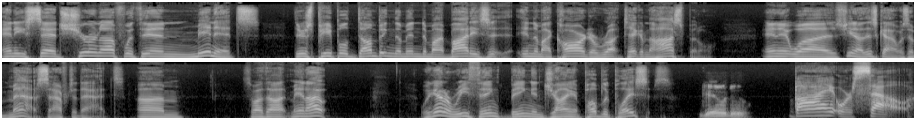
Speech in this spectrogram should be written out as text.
and he said, sure enough, within minutes, there's people dumping them into my bodies into my car to ru- take them to the hospital, and it was you know this guy was a mess after that. Um, so I thought, man, I we got to rethink being in giant public places. Yeah, we do. Buy or sell.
